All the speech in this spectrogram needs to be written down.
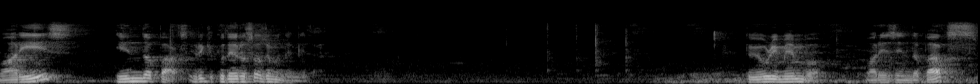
what is in the box 이렇게 그대로 써주면 됩니다. Do you remember what is in the box?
